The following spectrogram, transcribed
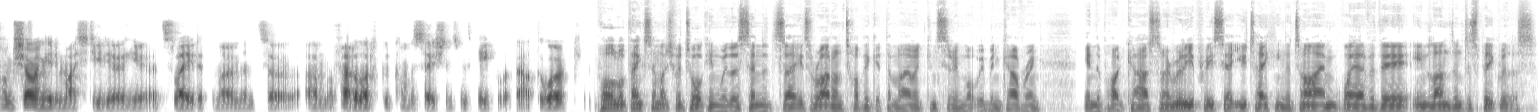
I'm showing it in my studio here at Slade at the moment. So um, I've had a lot of good conversations with people about the work. Paul, look, thanks so much for talking with us. And it's, uh, it's right on topic at the moment, considering what we've been covering in the podcast. And I really appreciate you taking the time way over there in London to speak with us.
